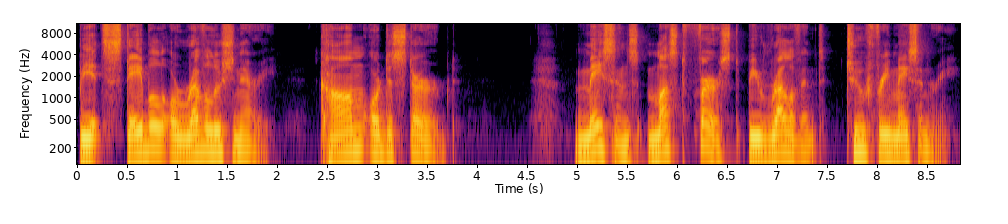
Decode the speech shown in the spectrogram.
be it stable or revolutionary, calm or disturbed. Masons must first be relevant to Freemasonry.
